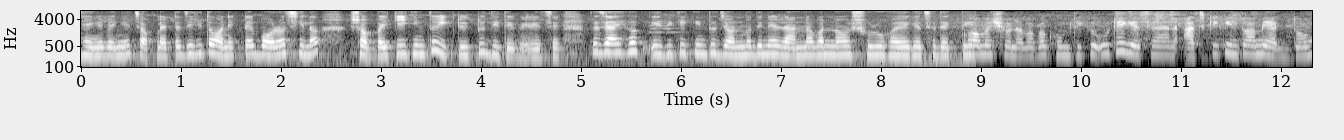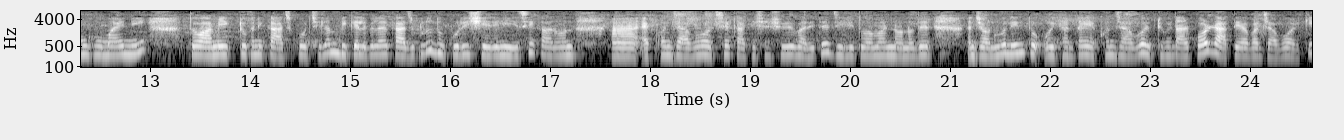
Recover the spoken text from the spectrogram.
ভেঙে ভেঙে। চকলেটটা যেহেতু অনেকটাই বড় ছিল সবাইকেই কিন্তু একটু একটু দিতে পেরেছে। তো যাই হোক এইদিকে কিন্তু জন্মদিনের রান্না বান্নাও শুরু হয়ে গেছে দেখতে আমার সোনা বাবা ঘুম থেকে উঠে গেছে আর আজকে কিন্তু আমি একদম ঘুমাইনি। তো আমি একটুখানি কাজ করছিলাম। বিকেলবেলার কাজগুলো দুপুরেই সেরে নিয়েছি কারণ এখন যাব হচ্ছে কাকি শাশুড়ির বাড়িতে, যেহেতু আমার ননদের জন্মদিন, তো ওইখানটায় এখন যাব একটুখানি। তারপর রাতে আবার যাব আর কি।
